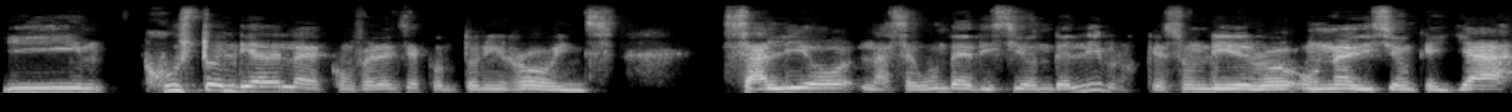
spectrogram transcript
Y justo el día de la conferencia con Tony Robbins salió la segunda edición del libro, que es un libro, una edición que ya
